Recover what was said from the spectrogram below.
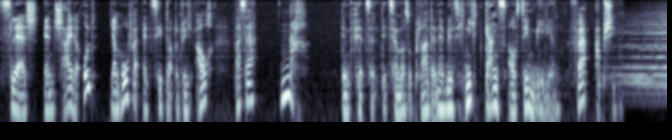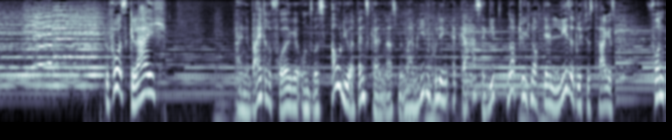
slash Entscheider. Und Jan Hofer erzählt dort natürlich auch, was er nach dem 14. Dezember so plant, denn er will sich nicht ganz aus den Medien verabschieden. Bevor es gleich eine weitere Folge unseres Audio-Adventskalenders mit meinem lieben Kollegen Edgar Hasse gibt, natürlich noch der Lesebrief des Tages von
